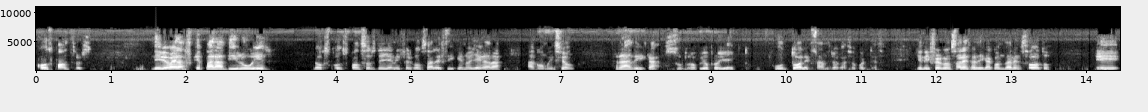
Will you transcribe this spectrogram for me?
co-sponsors. Nivea que para diluir los co-sponsors de Jennifer González y que no llegará a comisión, radica su propio proyecto junto a Alexandra Ocasio Cortés. Jennifer González radica con Darren Soto eh,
